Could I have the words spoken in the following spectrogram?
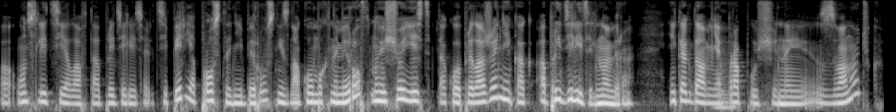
э, он слетел, автоопределитель. Теперь я просто не беру с незнакомых номеров, но еще есть такое приложение, как определитель номера. И когда у меня Мгм. пропущенный звоночек,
